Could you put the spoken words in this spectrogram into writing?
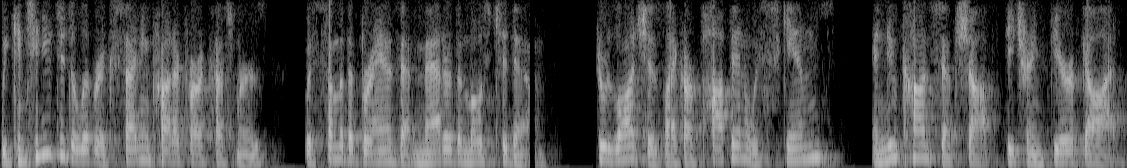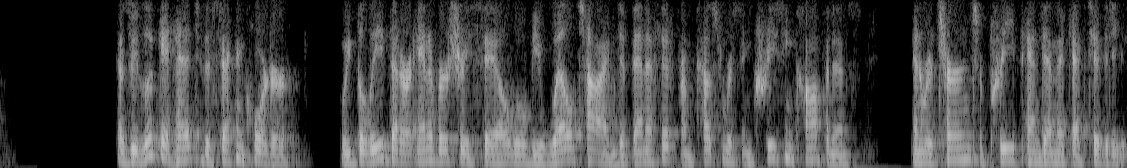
We continue to deliver exciting product for our customers with some of the brands that matter the most to them through launches like our Pop-In with SKIMS and new concept shop featuring Fear of God. As we look ahead to the second quarter, we believe that our Anniversary Sale will be well-timed to benefit from customers' increasing confidence and return to pre-pandemic activities.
